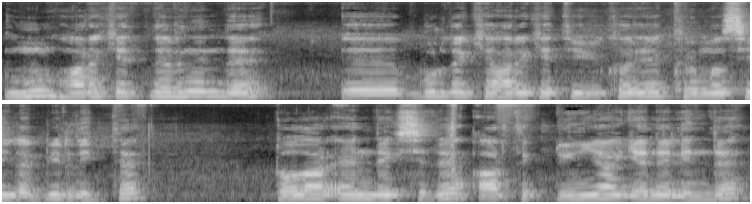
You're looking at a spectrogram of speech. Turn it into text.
Mum hareketlerinin de e, buradaki hareketi yukarıya kırmasıyla birlikte dolar endeksi de artık dünya genelinde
